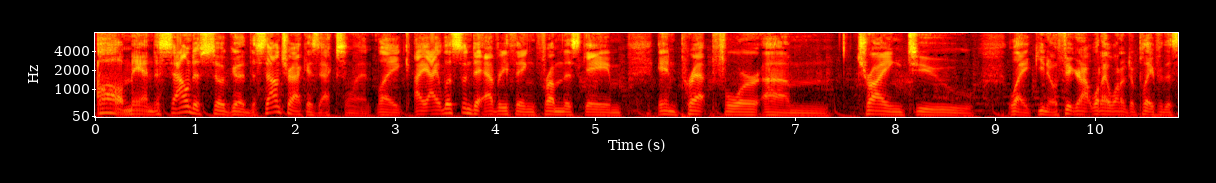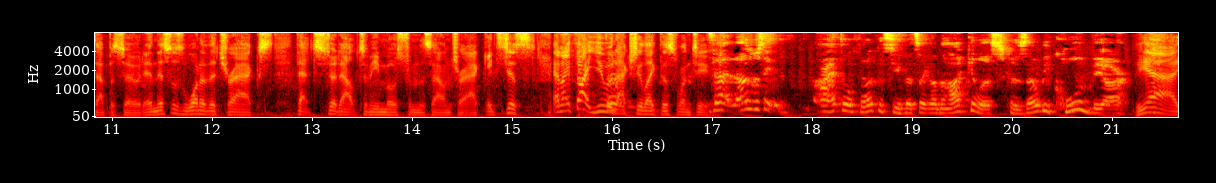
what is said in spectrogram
Oh man, the sound is so good. The soundtrack is excellent. Like I, I listened to everything from this game in prep for um, trying to like you know figure out what I wanted to play for this episode, and this was one of the tracks that stood out to me most from the soundtrack. It's just, and I thought you would actually like this one too. That I was gonna say, I have to look that up and see if it's like on the Oculus because that would be cool in VR. Yeah.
